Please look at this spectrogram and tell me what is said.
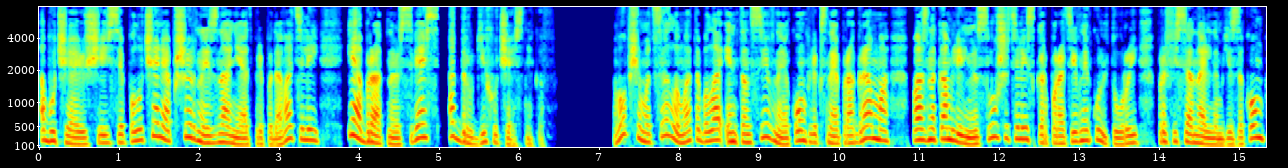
обучающиеся получали обширные знания от преподавателей и обратную связь от других участников. В общем и целом, это была интенсивная комплексная программа по ознакомлению слушателей с корпоративной культурой, профессиональным языком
